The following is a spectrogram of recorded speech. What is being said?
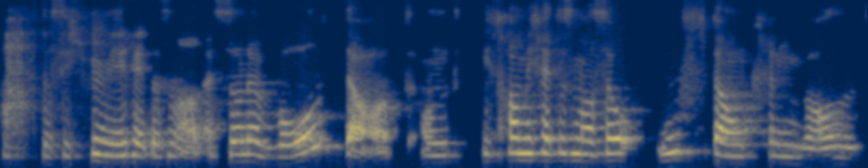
ach, das ist für mich jedes Mal so eine Wohltat. Und ich kann mich jedes Mal so aufdanken im Wald.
